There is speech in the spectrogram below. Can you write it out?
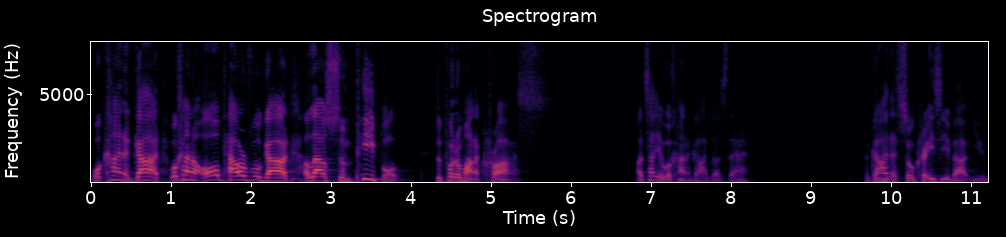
What kind of God, what kind of all powerful God allows some people to put him on a cross? I'll tell you what kind of God does that. A God that's so crazy about you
